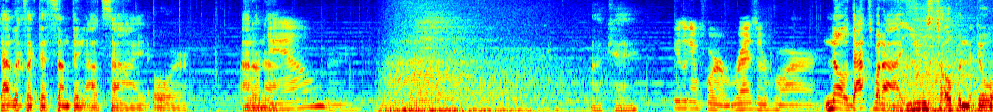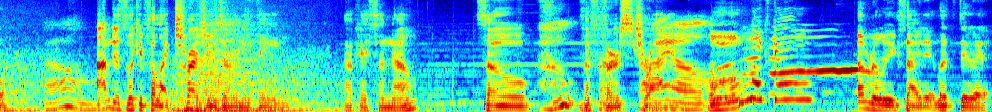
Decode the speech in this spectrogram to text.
That looks like there's something outside, or I don't know. Down? Or... Okay. You're looking for a reservoir. No, that's what I used to open the door. Oh. I'm just looking for like treasures or anything. Okay, so no. So Ooh, the, first, trial. trial. Oh, let's go! I'm really excited. Let's do it.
